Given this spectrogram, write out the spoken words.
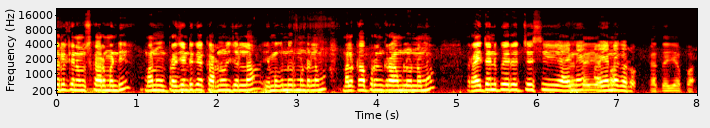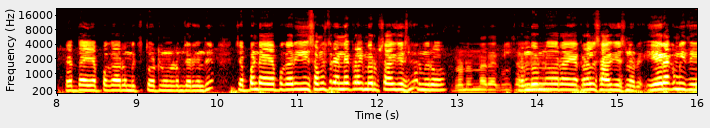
అందరికీ నమస్కారం అండి. మనం ప్రజెంట్గా కర్నూలు జిల్లా ఎమ్మగనూరు మండలం మలకాపురం గ్రామంలో ఉన్నాము. రైతని పేరు వచ్చేసి ఆయన. అయ్యన్న గారు. పెద్దయ్యప్ప. పెద్ద అయ్యప్ప గారు మిర్చి తోటలో ఉండడం జరిగింది. చెప్పండి అయ్యప్ప గారు ఈ సంవత్సరం ఎన్ని ఎకరాలు మిరప సాగు చేసినారు మీరు? రెండున్నర ఎకరాలు రెండున్నర ఎకరాలు సాగు చేసినారు. ఏ రకం ఇది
